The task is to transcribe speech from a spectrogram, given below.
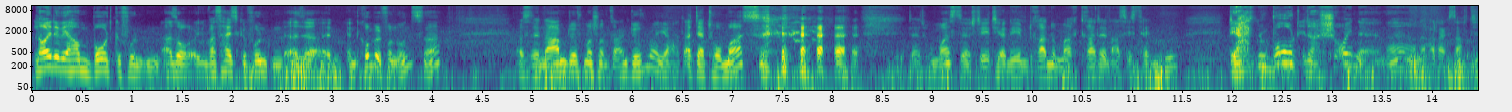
Leute, wir haben ein Boot gefunden. Also, was heißt gefunden? Also, ein, ein Kumpel von uns, ne? Also, den Namen dürfen wir schon sagen. Dürfen wir ja. Der Thomas. der Thomas, der steht hier nebendran und macht gerade den Assistenten. Der hat ein Boot in der Scheune. Ne? Und da hat er gesagt,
